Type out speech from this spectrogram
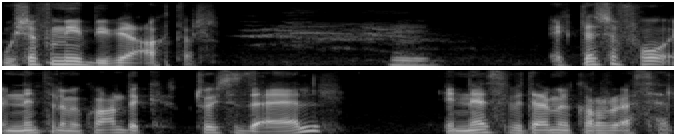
وشافوا مين بيبيع أكتر. اكتشفوا إن أنت لما يكون عندك choices أقل الناس بتعمل قرار أسهل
